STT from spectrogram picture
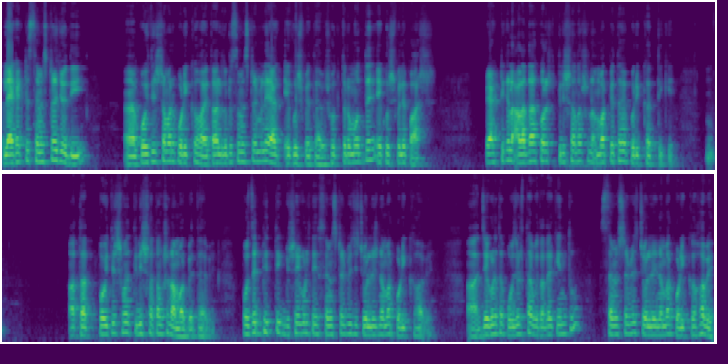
তাহলে এক একটি সেমিস্টার যদি পঁয়ত্রিশ নম্বর পরীক্ষা হয়, তাহলে দুটো সেমিস্টার মিলে এক, একুশ পেতে হবে। সত্তরের মধ্যে একুশ পেলে পাস প্র্যাকটিক্যাল আলাদা করে তিরিশ শতাংশ নম্বর পেতে হবে পরীক্ষার্থীকে। অর্থাৎ পঁয়ত্রিশ মধ্যে তিরিশ শতাংশ নাম্বার পেতে হবে। প্রজেক্ট ভিত্তিক বিষয়গুলিতে সেমিস্টার পিছু চল্লিশ নম্বর পরীক্ষা হবে। যেগুলোতে প্রজেক্ট থাকবে তাদের কিন্তু সেমিস্টার পিছু চল্লিশ নম্বর পরীক্ষা হবে।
